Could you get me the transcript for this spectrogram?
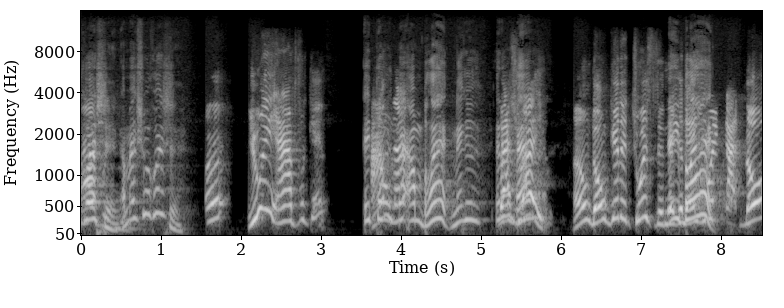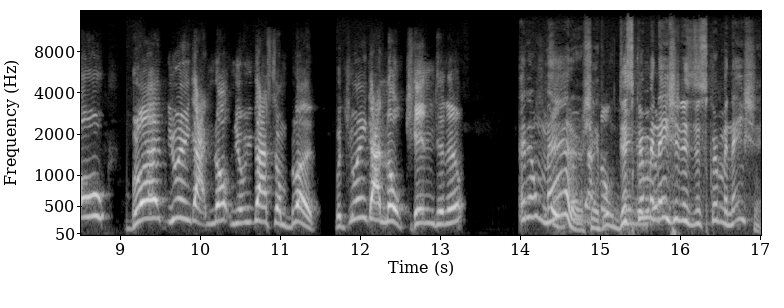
question. Africa, I'm asking you a question. huh? You ain't African. It I'm don't. I'm black, nigga. It don't That's right. Don't don't get it twisted, They nigga. black. You ain't got no blood. You ain't got no. You, you got some blood, but you ain't got no kin to them. It don't matter, got no Shampoo. Discrimination is discrimination.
